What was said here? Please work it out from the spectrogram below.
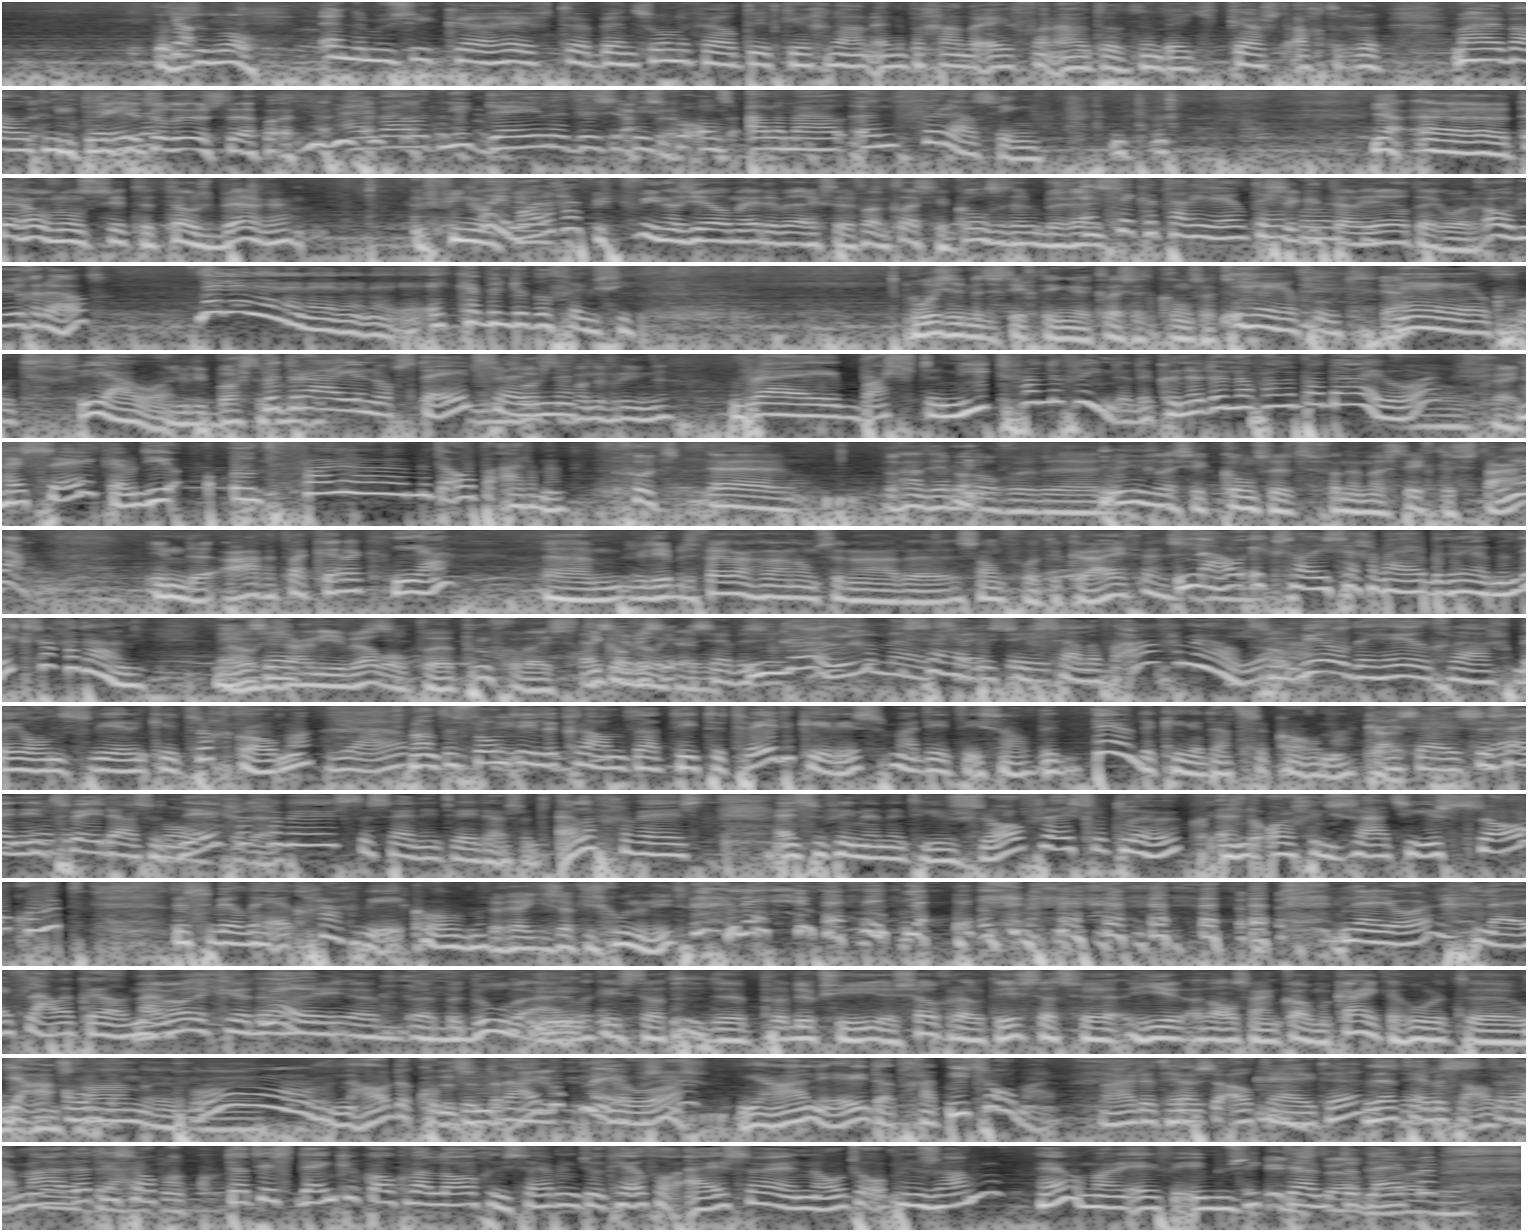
Dat ja. is het wel. En de muziek uh, heeft uh, Ben Zonneveld dit keer gedaan. En we gaan er even van uit dat het een beetje kerstachtige... Maar hij wou het niet delen. je teleurstellen. hij wou het niet delen, dus het is voor ons allemaal een verrassing. ja, uh, tegenover ons zit Toos Berger. Financieel, Goedemorgen. Financieel medewerker van Classic Concert heb ik begrepen. En secretarieel tegenwoordig. Secretarieel tegenwoordig. Oh, hebben jullie geruild? Nee, nee, nee, nee, nee, nee. Ik heb een dubbelfunctie. Hoe is het met de stichting Classic Concert? Heel goed, ja? heel goed. Ja hoor. Jullie barsten We draaien nog steeds. Jullie barsten en, van de vrienden? Wij barsten niet van de vrienden. Er kunnen er nog wel een paar bij hoor. Okay. Hij zeker. Die ontvangen we met open armen. Goed, uh, we gaan het hebben over de, de Classic Concert van de Maastrichter Staat. Ja. In de Agatha-kerk. Ja. Um, jullie hebben er veel aan gedaan om ze naar uh, Zandvoort te krijgen. Nou, ik zal je zeggen, wij hebben er helemaal niks aan gedaan. Nee, nou, ze, ze zijn hier wel op uh, proef geweest. Die wil ik ze, ze hebben nee, aangemeld, ze hebben zichzelf aangemeld. Ja. Ze wilden heel graag bij ons weer een keer terugkomen. Ja, want er stond in de krant dat dit de tweede keer is. Maar dit is al de derde keer dat ze komen. Kijk. Ze zijn in 2009 geweest. Ze zijn in 2011 geweest. En ze vinden het hier zo vreselijk leuk. En de organisatie is zo goed. Dus ze wilden heel graag weer komen. Vergeet je zakje schoenen niet? Nee, nee, nee. nee hoor. Nee, flauwekul. Maar, maar wat ik uh, daarmee nee. uh, bedoelde eigenlijk is dat de productie zo groot is dat ze hier al zijn komen kijken hoe het, hoe ja, het moet. En, oh, nou, daar komt een draaiboek mee ja, hoor. Ja, nee, dat gaat niet zomaar. Maar dat hebben ze altijd hè? Dat hebben ze altijd, ja. Maar dat is, ook, dat is denk ik ook wel logisch. Ze hebben natuurlijk heel veel eisen en noten op hun zang. Hè, om maar even in muziek te, te blijven.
